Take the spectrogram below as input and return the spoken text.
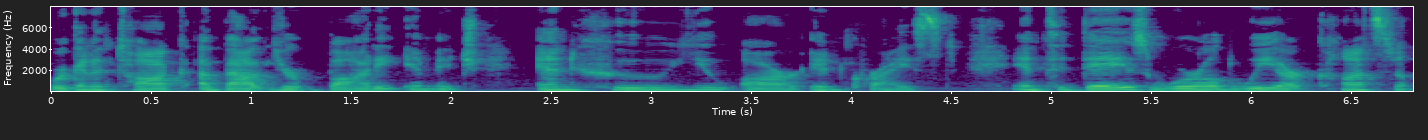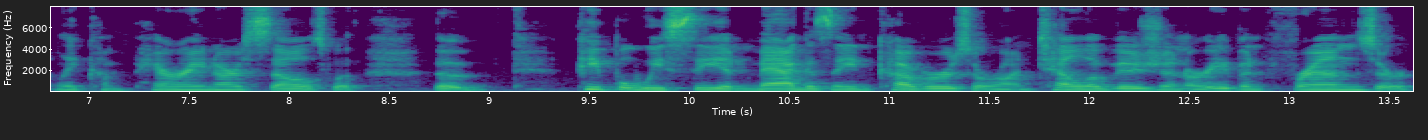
we're going to talk about your body image and who you are in Christ. In today's world, we are constantly comparing ourselves with the people we see in magazine covers or on television or even friends or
